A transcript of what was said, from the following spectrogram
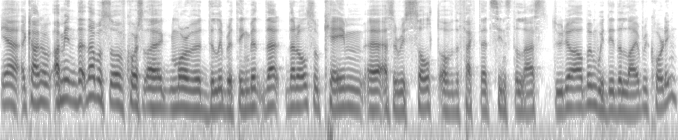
yeah. I kind of. I mean, that, that was of course like more of a deliberate thing, but that that also came uh, as a result of the fact that since the last studio album, we did a live recording,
